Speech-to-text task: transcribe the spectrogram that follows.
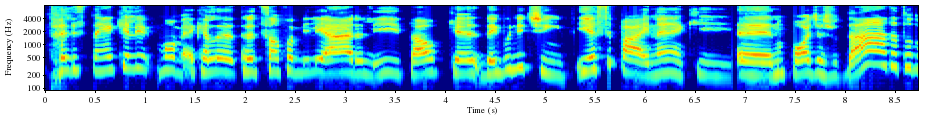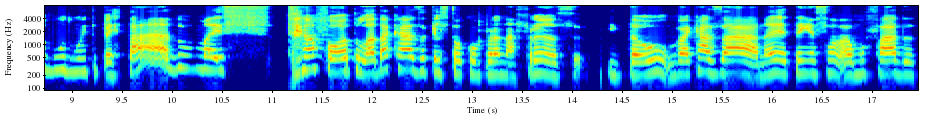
Então eles têm aquele momento, aquela tradição familiar ali e tal, que é bem bonitinho. E esse pai, né, que é, não pode ajudar, tá todo mundo muito apertado, mas tem uma foto lá da casa que eles estão comprando na França. Então vai casar, né? Tem essa almofada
